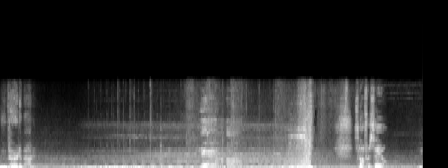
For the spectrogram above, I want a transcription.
We've heard about it. Yeah, um... It's not for sale. You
